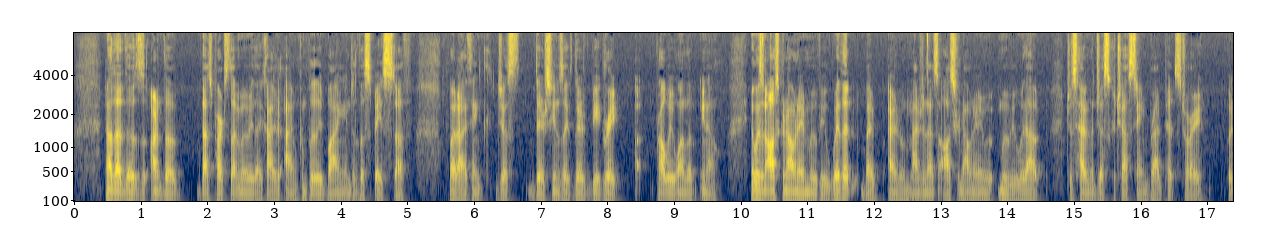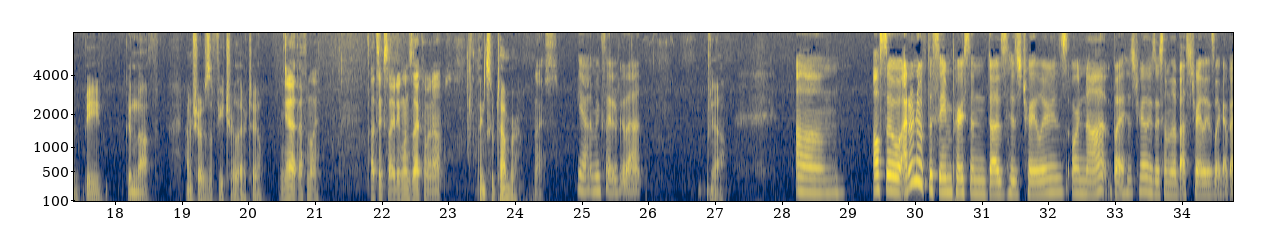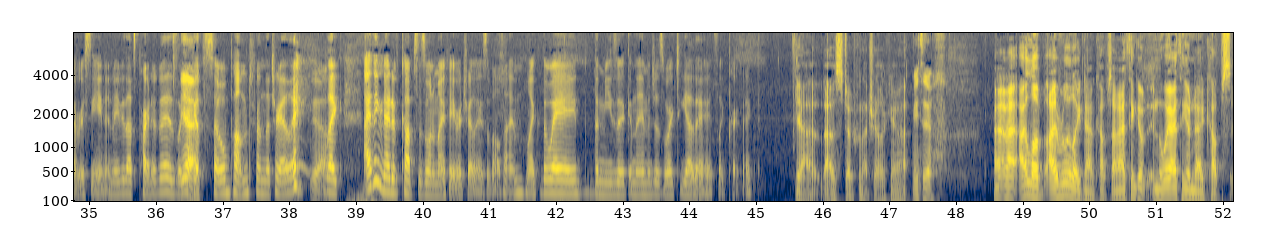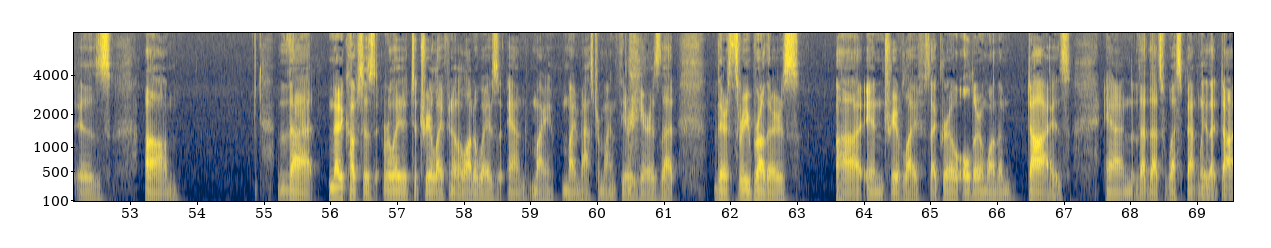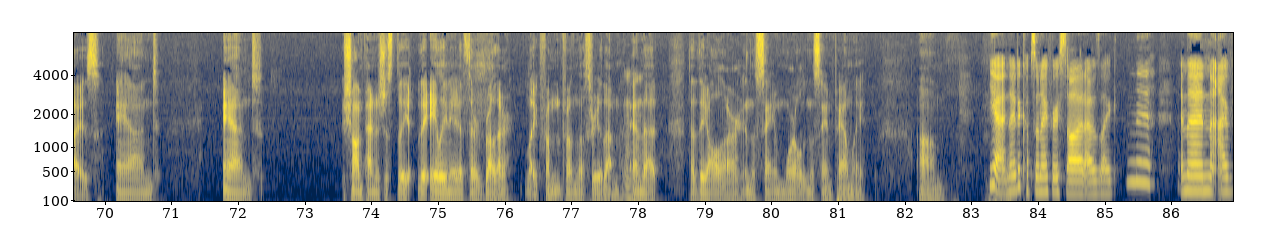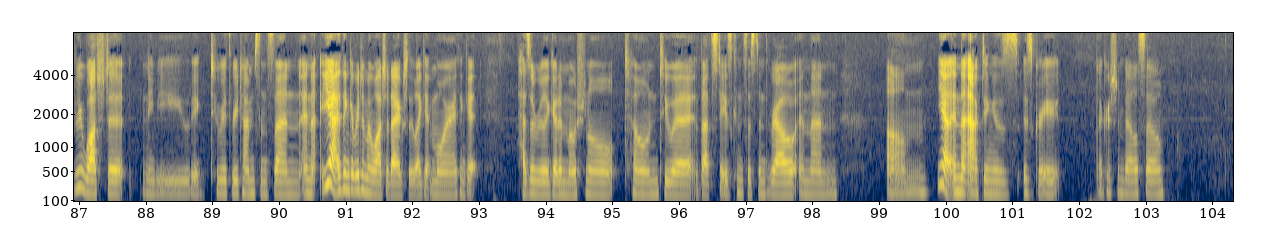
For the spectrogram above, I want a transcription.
now that those aren't the best parts of that movie like I, i'm completely buying into the space stuff. But i think just there seems like there'd be a great uh, probably one of the you know it was an oscar nominated movie with it but i imagine that's an oscar nominated movie without just having the Jessica Chastain Brad Pitt story would be good enough. I'm sure there's a feature there too. Yeah, definitely. That's exciting. When's that coming out? I think September. Nice. Yeah, I'm excited for that. Yeah. Um also, I don't know if the same person does his trailers or not, but his trailers are some of the best trailers like I've ever seen, and maybe that's part of it. Is like Yeah. I get so pumped from the trailer. Yeah. like I think Knight of Cups is one of my favorite trailers of all time. Like the way the music and the images work together, it's like perfect. Yeah, I was stoked when that trailer came out. Me too. And I, I love, I really like Ned Cups, and I think of, in the way I think of Ned Cups is, um, that of Cups is related to Tree of Life in a lot of ways, and my my mastermind theory here is that there are three brothers, uh, in Tree of Life that grow older, and one of them dies, and that that's Wes Bentley that dies, and and Sean Penn is just the the alienated third brother, like from from the three of them, Mhm. and that that they all are in the same world in the same family. Um, Yeah, Knight of Cups. When I first saw it, I was like, meh. And then I've rewatched it maybe like two or three times since then. And yeah, I think every time I watch it, I actually like it more. I think it has a really good emotional tone to it that stays consistent throughout. And then, um, yeah, and the acting is is great by Christian Bale. So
